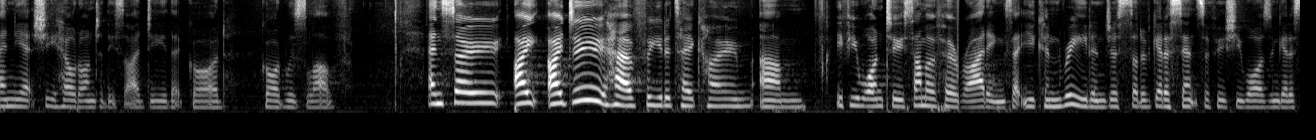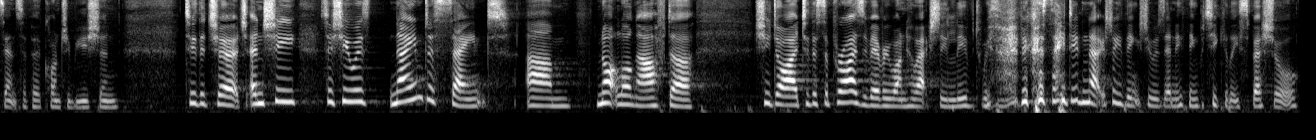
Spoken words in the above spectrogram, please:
and yet she held on to this idea that God, God was love. And so I, I do have for you to take home, um, if you want to, some of her writings that you can read and just sort of get a sense of who she was and get a sense of her contribution to the church. And she, so she was named a saint um, not long after she died, to the surprise of everyone who actually lived with her, because they didn't actually think she was anything particularly special.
